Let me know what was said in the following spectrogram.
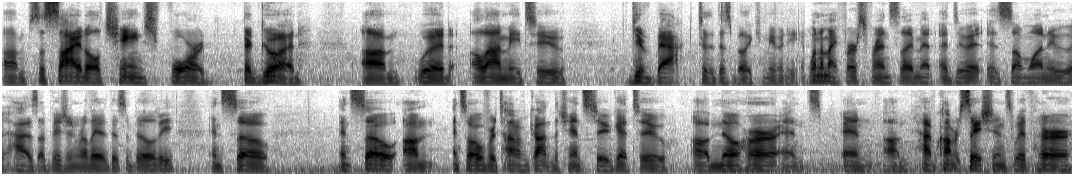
um, societal change for the good um, would allow me to give back to the disability community. One of my first friends that I met at Do It is someone who has a vision-related disability, and so, and so, um, and so over time I've gotten the chance to get to um, know her and and um, have conversations with her.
